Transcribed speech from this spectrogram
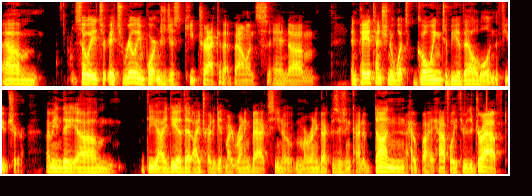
Um, so it's it's really important to just keep track of that balance and um, and pay attention to what's going to be available in the future. I mean, they um, the idea that I try to get my running backs, you know, my running back position kind of done by halfway through the draft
